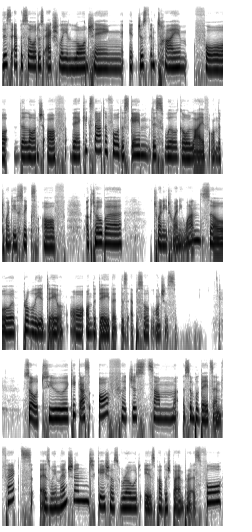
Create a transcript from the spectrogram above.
This episode is actually launching just in time for the launch of their Kickstarter for this game. This will go live on the 26th of October 2021. So probably a day or on the day that this episode launches. So to kick us off, just some simple dates and facts. As we mentioned, Geisha's Road is published by EmperorS4.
